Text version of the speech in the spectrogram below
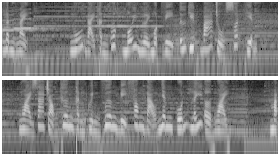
Lần này Ngũ đại thần quốc, mỗi người một vị tứ kiếp bá chủ xuất hiện. Ngoài ra trọng thương thần Quỳnh Vương bị phong đảo nhân cuốn lấy ở ngoài. Mặt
